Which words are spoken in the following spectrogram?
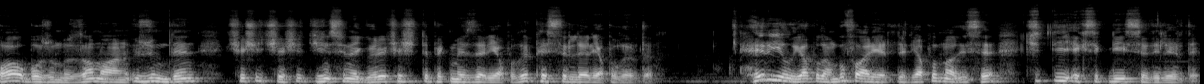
Bağ bozumu zamanı üzümden çeşit çeşit cinsine göre çeşitli pekmezler yapılır, pestirler yapılırdı. Her yıl yapılan bu faaliyetler yapılmaz ise ciddi eksikliği hissedilirdi.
